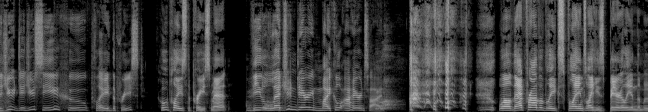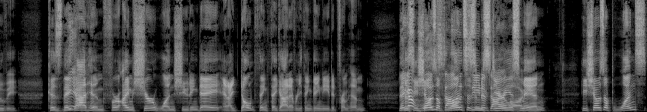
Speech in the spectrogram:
Did you did you see who played the priest? Who plays the priest, Matt? The legendary Michael Ironside. Well, that probably explains why he's barely in the movie. Because they Yeah. got him for, I'm sure, one shooting day, and I don't think they got everything they needed from him. They got he shows up once as a mysterious man. He shows up once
